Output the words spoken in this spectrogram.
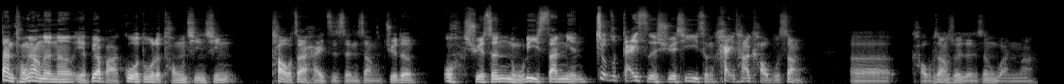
但同样的呢，也不要把过多的同情心套在孩子身上，觉得哇，学生努力三年就是该死的学习历程害他考不上，呃，考不上所以人生完了吗？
